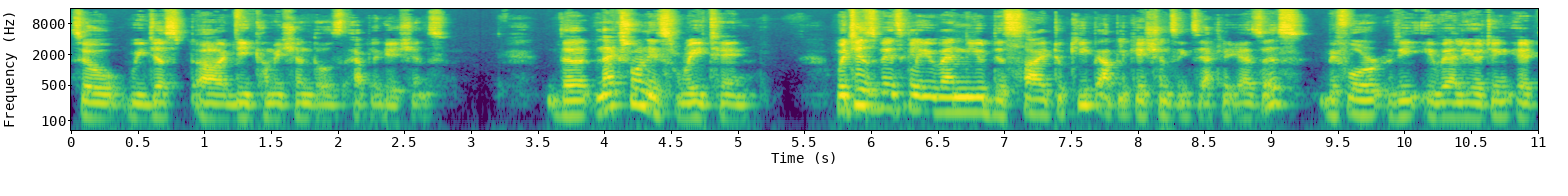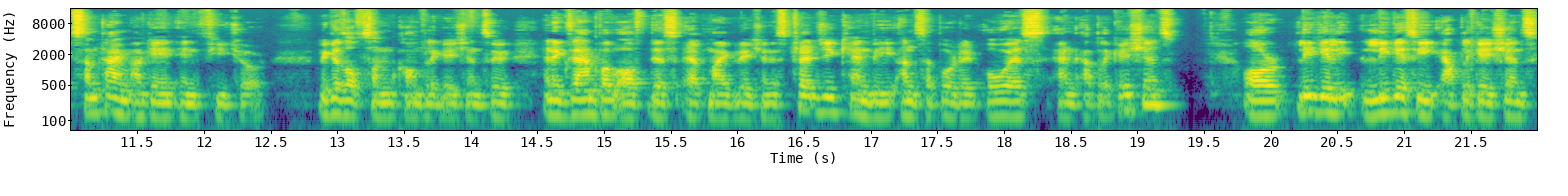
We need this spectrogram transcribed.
So we just uh, decommission those applications. The next one is retain which is basically when you decide to keep applications exactly as is before re-evaluating it sometime again in future because of some complications. So an example of this app migration strategy can be unsupported OS and applications or legally, legacy applications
